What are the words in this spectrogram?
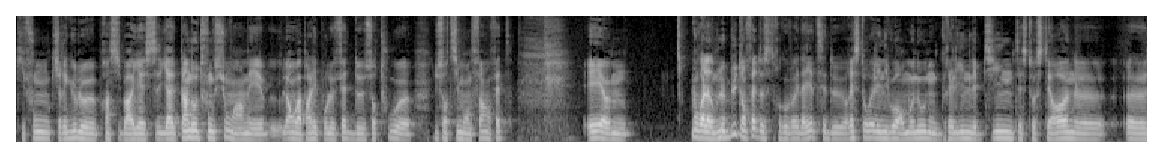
qui font, qui régulent le principe. Il y a, y a plein d'autres fonctions, hein, mais là, on va parler pour le fait de surtout du sentiment de faim, en fait. Et euh, donc voilà, donc le but en fait de cette recovery diet, c'est de restaurer les niveaux hormonaux, donc gréline, leptine, testostérone, euh, euh,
